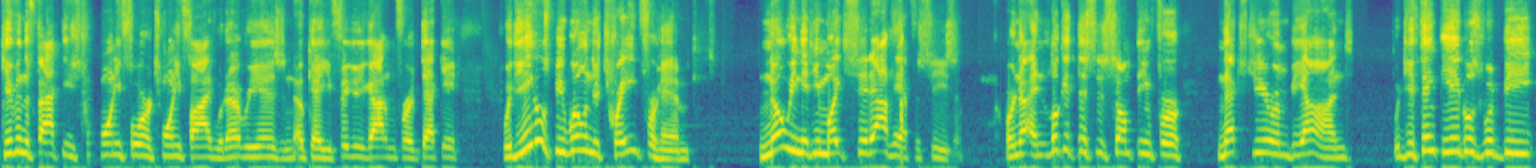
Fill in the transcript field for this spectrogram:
given the fact he's 24 or 25, whatever he is, and okay, you figure you got him for a decade, would the Eagles be willing to trade for him, knowing that he might sit out half a season, or not? And look at this as something for next year and beyond. Would you think the Eagles would be,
